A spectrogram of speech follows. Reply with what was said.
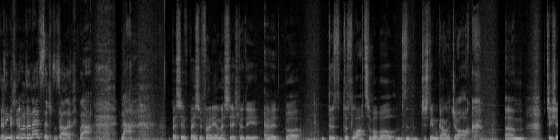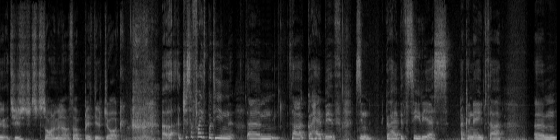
Ti'n gallu bod yn esill, ti'n solach. Na, na. Be sy'n be sy ffynnu am Messi ydy hefyd bod does, lot o bobl just ddim yn gael y joc. Um, ti eisiau sôn am hynna, fatha, beth di'r joc? Uh, just y ffaith bod hi'n um, tha, gohebydd sy'n gohebydd serious ac yn neud tha, um,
